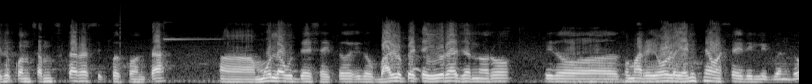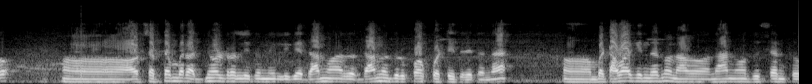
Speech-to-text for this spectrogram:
ಇದಕ್ಕೊಂದು ಸಂಸ್ಕಾರ ಸಿಕ್ಬೇಕು ಅಂತ ಆ, ಮೂಲ ಉದ್ದೇಶ ಇತ್ತು. ಇದು ಬಾಳುಪೇಟೆ ಯುವರಾಜ್ ಅನ್ನೋರು ಇದು ಸುಮಾರು ಏಳು ಎಂಟನೇ ವರ್ಷ ಇದು ಇಲ್ಲಿಗೆ ಬಂದು ಅವ್ರು ಸೆಪ್ಟೆಂಬರ್ ಹದಿನೇಳರಲ್ಲಿ ಇದನ್ನ ಇಲ್ಲಿಗೆ ದಾನ ದಾನದ ರೂಪವಾಗಿ ಕೊಟ್ಟಿದ್ರು ಇದನ್ನ. ಬಟ್ ಅವಾಗಿಂದನು ನಾವು, ನಾನು, ದುಷ್ಯಂತು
